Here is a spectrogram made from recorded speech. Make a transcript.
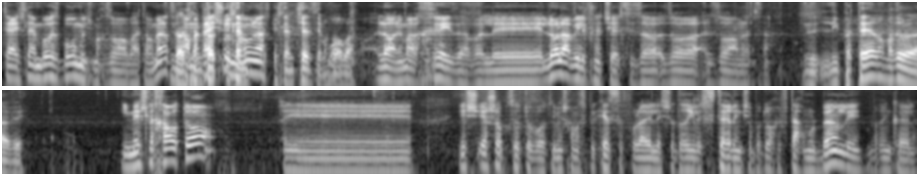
תראה, יש להם ווסט ברומיץ' מחזור הבא, אתה אומר לעצמך, מתישהו יש הם אמורים לעשות... יש להם צ'לסי מחזור הבא. לא, אני אומר אחרי זה, אבל אה, לא להביא לפני צ'לסי, זו- ההמלצה. להיפטר? מה זה לא להביא? אם יש לך אותו, אה, יש, יש אופציות טובות, אם יש לך מספיק כסף אולי לשדרג לסטרלינג שבטוח יפתח מול ברנלי, דברים כאלה.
